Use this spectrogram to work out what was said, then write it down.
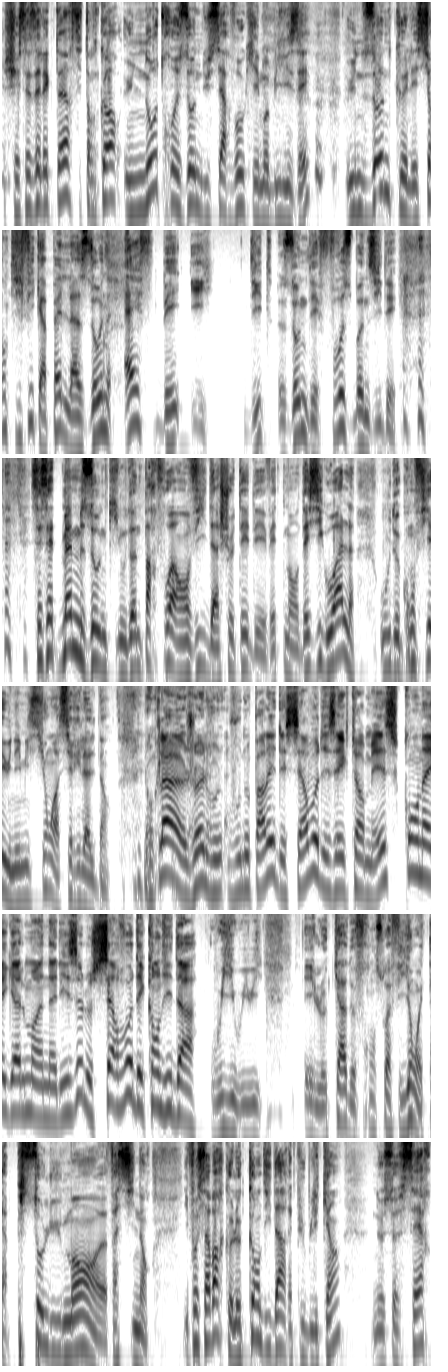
Chez ces électeurs, c'est encore une autre zone du cerveau qui est mobilisée, une zone que les scientifiques appellent la zone FBI, dite zone des fausses bonnes idées. C'est cette même zone qui nous donne parfois envie d'acheter des vêtements désiguales ou de confier une émission à Cyril Haldin. Donc là, Joël, vous, vous nous parlez des cerveaux des électeurs, mais est-ce qu'on a également analysé le cerveau des candidats? Oui, oui, oui. Et le cas de François Fillon est absolument euh, fascinant. Il faut savoir que le candidat républicain ne se sert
